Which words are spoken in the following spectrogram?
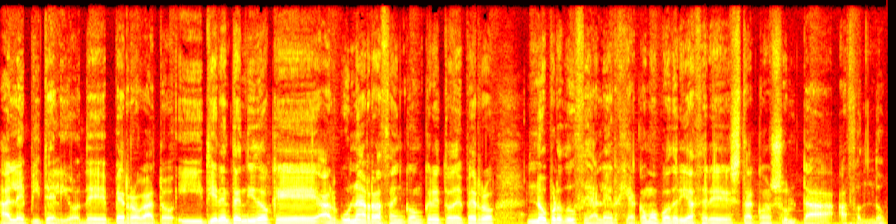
al epitelio de perro-gato y tiene entendido que alguna raza en concreto de perro no produce alergia. ¿Cómo podría hacer esta consulta a fondo?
